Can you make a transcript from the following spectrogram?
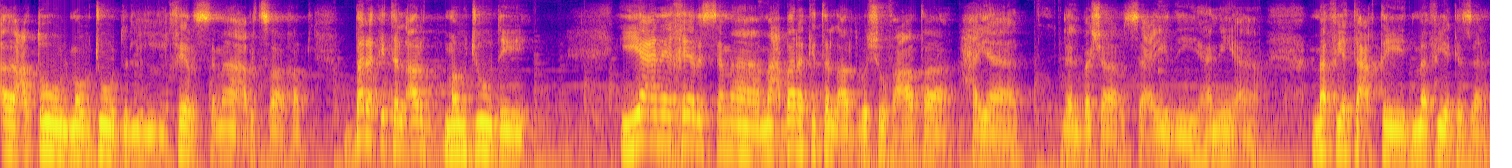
على طول موجود الخير السماء بيتساقط بركة الأرض موجودة. يعني خير السماء مع بركة الأرض بشوف عطاء حياة للبشر سعيدة هنيئة. ما فيها تعقيد ما فيها كذا.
